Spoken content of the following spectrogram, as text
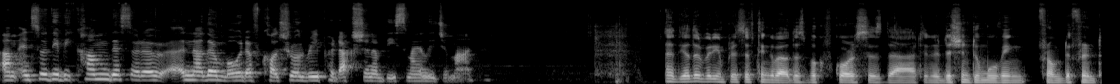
Um, and so they become this sort of another mode of cultural reproduction of the Ismaili Jamaat. And the other very impressive thing about this book, of course, is that in addition to moving from different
